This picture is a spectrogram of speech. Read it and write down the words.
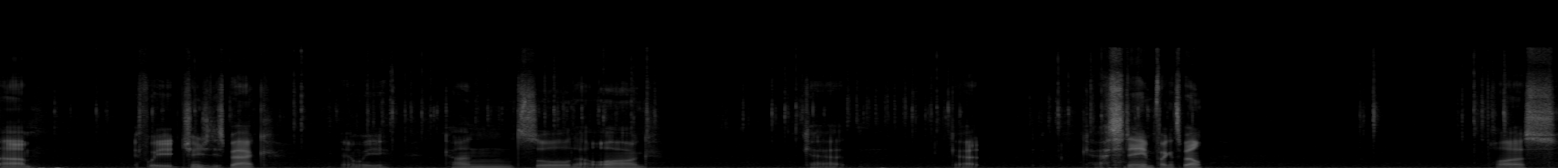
Um, if we change these back, and we console.log cat. Cat. Cat's name if I can spell. Plus.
